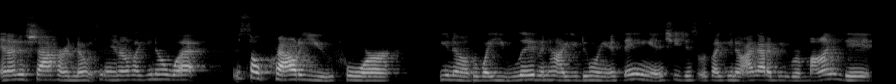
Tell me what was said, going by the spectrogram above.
And I just shot her a note today and I was like, you know what? I'm just so proud of you for, you know, the way you live and how you're doing your thing. And she just was like, you know, I got to be reminded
